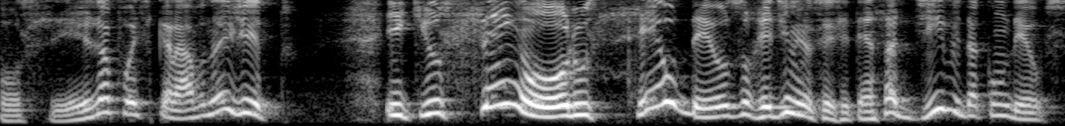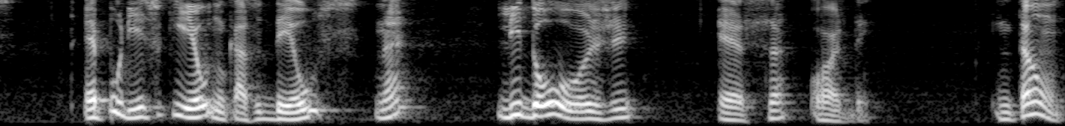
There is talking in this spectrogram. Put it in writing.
Você já foi escravo no Egito. E que o Senhor, o seu Deus, o redimiu. Ou seja, você tem essa dívida com Deus. É por isso que eu, no caso Deus, né, lhe dou hoje essa ordem. Então,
